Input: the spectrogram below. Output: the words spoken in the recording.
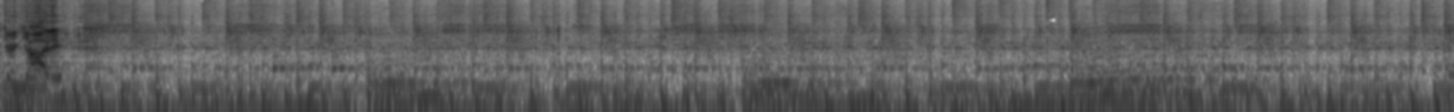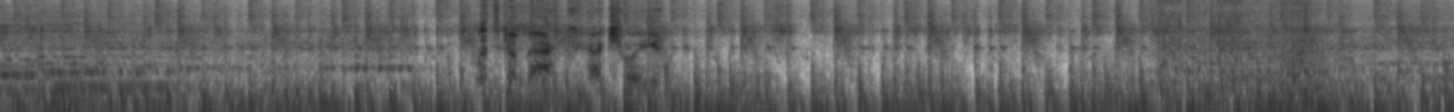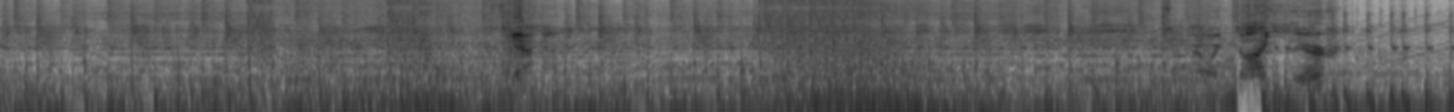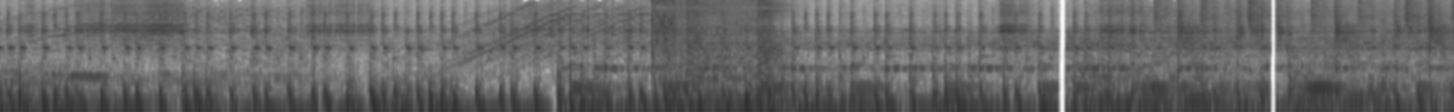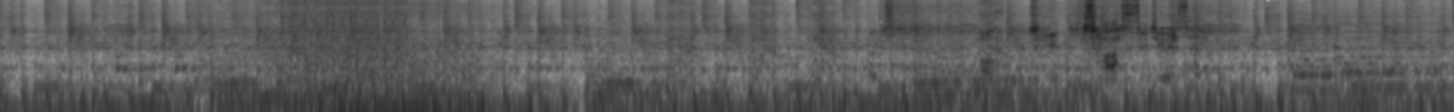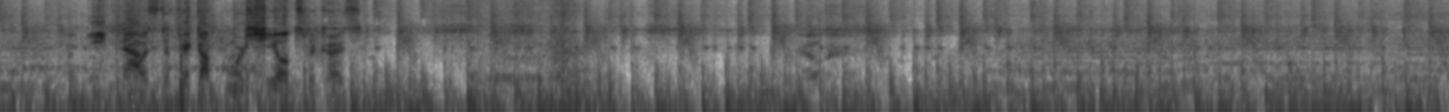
I got it. Let's go back, actually. Yeah. Now I died there. Now is to pick up more shields because...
